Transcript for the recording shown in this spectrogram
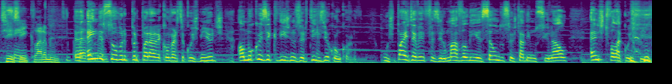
Sim, sim, Sim. claramente. Uh, Claramente. Ainda sobre preparar a conversa com os miúdos, há uma coisa que diz nos artigos e eu concordo. Os pais devem fazer uma avaliação do seu estado emocional antes de falar com os filhos.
